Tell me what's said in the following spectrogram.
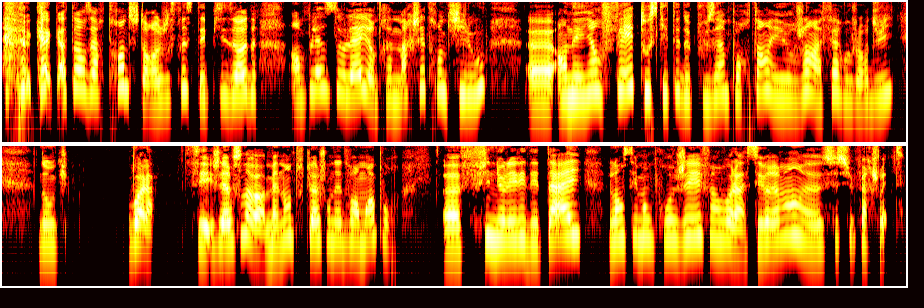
qu'à 14h30, je t'enregistrais cet épisode en plein soleil, en train de marcher tranquillou, euh, en ayant fait tout ce qui était de plus important et urgent à faire aujourd'hui. Donc voilà, j'ai l'impression d'avoir maintenant toute la journée devant moi pour euh, fignoler les détails, lancer mon projet. Enfin voilà, c'est vraiment euh, super chouette.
